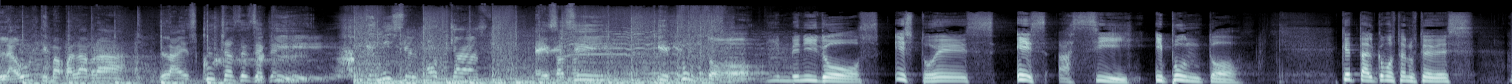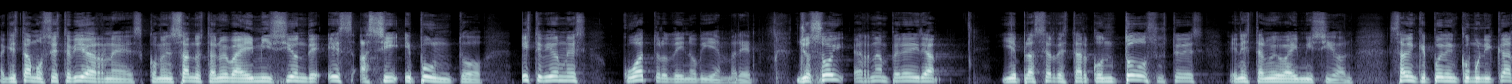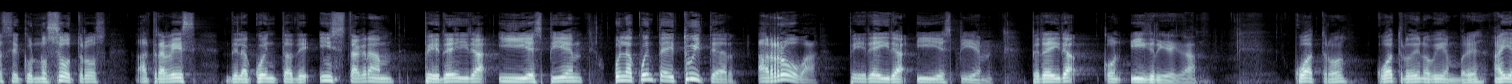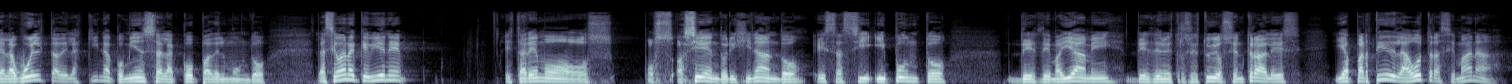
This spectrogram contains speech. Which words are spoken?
La última palabra la escuchas desde aquí. Inicia el podcast. Es así y punto. Bienvenidos. Esto es Es así y punto. ¿Qué tal? ¿Cómo están ustedes? Aquí estamos este viernes comenzando esta nueva emisión de Es así y punto. Este viernes 4 de noviembre. Yo soy Hernán Pereira y el placer de estar con todos ustedes en esta nueva emisión. Saben que pueden comunicarse con nosotros a través de la cuenta de Instagram Pereira ESPN o en la cuenta de Twitter arroba Pereira ESPN. Pereira con Y. 4, 4 de noviembre, ahí a la vuelta de la esquina comienza la Copa del Mundo. La semana que viene estaremos haciendo, originando, es así y punto, desde Miami, desde nuestros estudios centrales, y a partir de la otra semana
